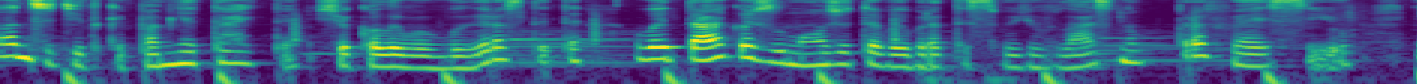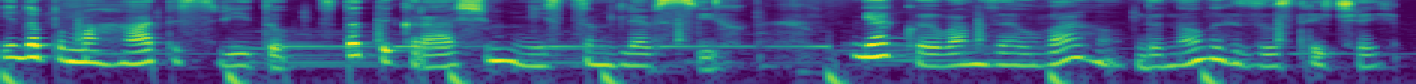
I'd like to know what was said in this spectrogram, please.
Отже, дітки, пам'ятайте, що коли ви виростете, ви також зможете вибрати свою власну професію і допомагати світу стати кращим місцем для всіх. Дякую вам за увагу. До нових зустрічей!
